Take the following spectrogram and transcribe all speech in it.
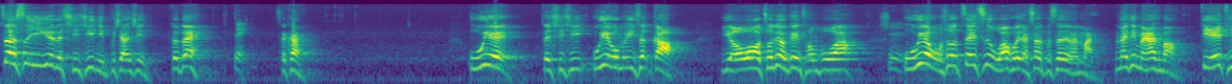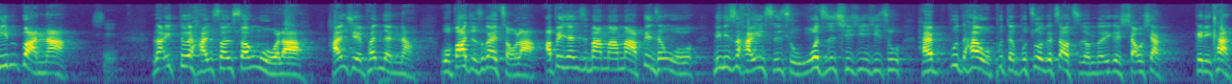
这是一月的奇迹，你不相信，对不对？对，再看五月的奇迹，五月我们预测告有哦，昨天有给你重播啊。是五月我说这次我要回档三十 percent 来买，那天买了什么跌停板呐、是，然后一堆寒酸酸我啦，寒血喷人啦，我八九十块走啦，啊，被人家骂骂骂，变成我明明是海运始祖，我只是七进七出，还不还我不得不做一个赵子龙的一个肖像给你看，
